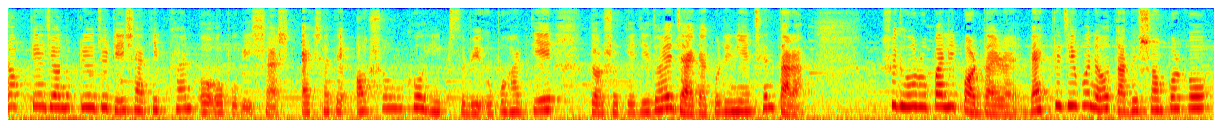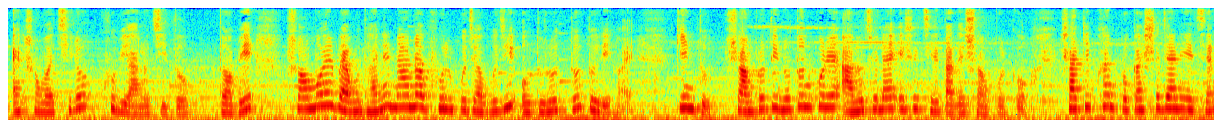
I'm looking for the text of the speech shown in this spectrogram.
সবচেয়ে জনপ্রিয় জুটি শাকিব খান ও অপু বিশ্বাস। একসাথে অসংখ্য হিট ছবি উপহার দিয়ে দর্শকের হৃদয়ে জায়গা করে নিয়েছেন তারা। শুধু রূপালী পর্দায় নয় ব্যক্তি জীবনেও তাদের সম্পর্ক একসময় ছিল খুবই আলোচিত। তবে সময়ের ব্যবধানে নানা ভুল বোঝাবুঝি ও দূরত্ব তৈরি হয়। কিন্তু সম্প্রতি নতুন করে আলোচনায় এসেছে তাদের সম্পর্ক। শাকিব খান প্রকাশ্যে জানিয়েছেন,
